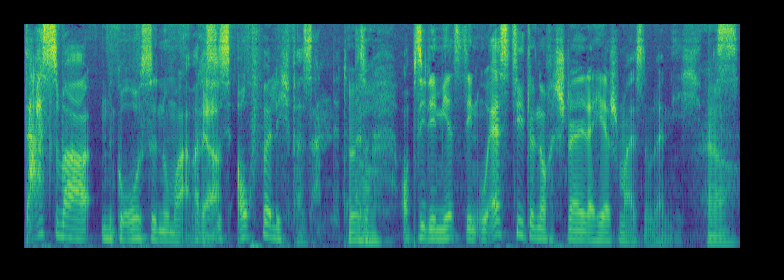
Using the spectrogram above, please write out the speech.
das war eine große Nummer, aber das Ja. ist auch völlig versandet. Also, ob sie dem jetzt den US-Titel noch schnell daherschmeißen oder nicht. Das,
